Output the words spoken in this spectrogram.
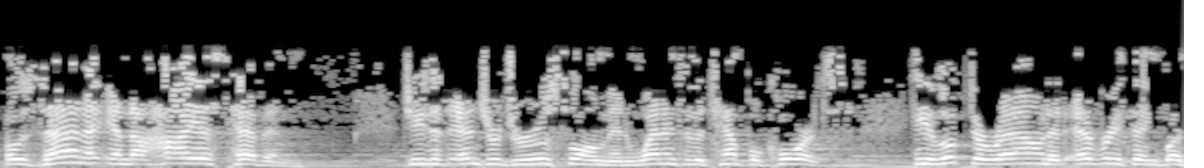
Hosanna in the highest heaven. Jesus entered Jerusalem and went into the temple courts. He looked around at everything, but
